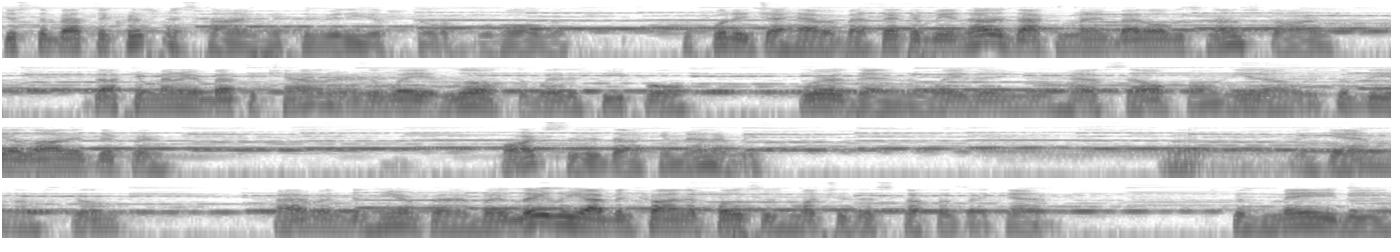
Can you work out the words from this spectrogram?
just about the Christmas time at the video store with all the, the footage I have about that. Could be another documentary about all the snowstorms documentary about the counter, the way it looked, the way the people were then, the way they didn't have cell phones. You know, it could be a lot of different parts to the documentary. But again, I'm still, I haven't been hearing from it. But lately, I've been trying to post as much of this stuff as I can, because maybe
